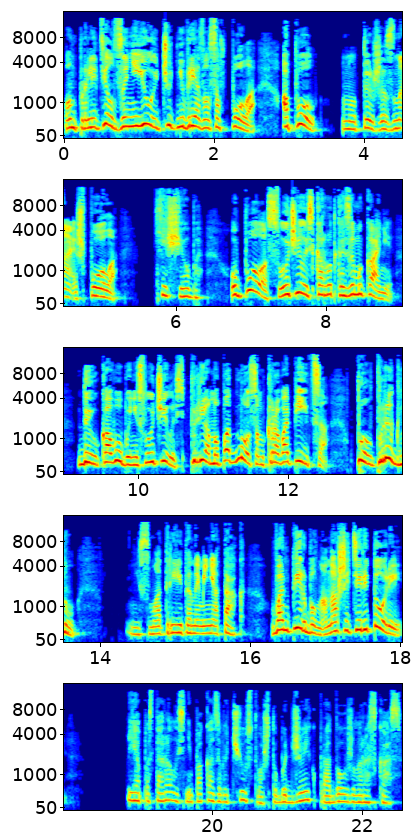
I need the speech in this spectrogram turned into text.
Он пролетел за нее и чуть не врезался в пола. А пол... Ну, ты же знаешь пола. Еще бы. У пола случилось короткое замыкание. Да и у кого бы не случилось, прямо под носом кровопийца. Пол прыгнул. Не смотри ты на меня так. Вампир был на нашей территории. Я постаралась не показывать чувства, чтобы Джейк продолжил рассказ.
